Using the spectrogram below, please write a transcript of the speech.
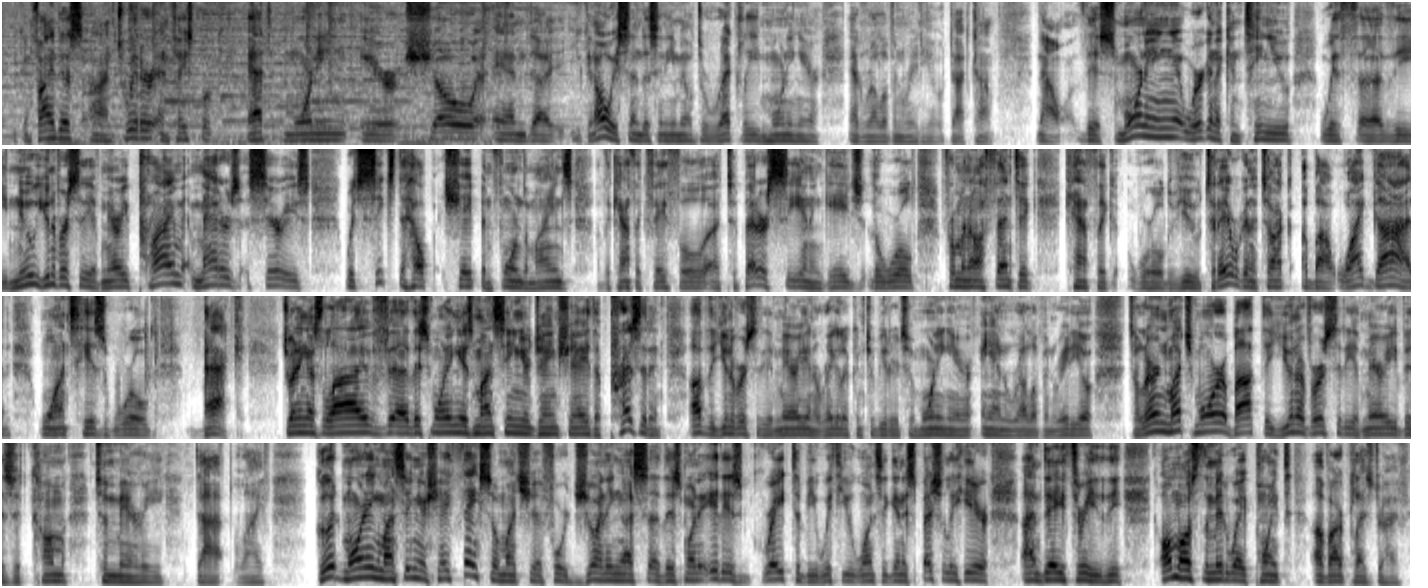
You can find us on Twitter and Facebook at Morning Air Show. And uh, you can always send us an email directly, morningair at relevantradio.com. Now, this morning, we're going to continue with uh, the new University of Mary Prime Matters series, which seeks to help shape and form the minds of the Catholic faithful uh, to better see and engage the world from an authentic Catholic worldview. Today, we're going to talk about why God wants his world back. Joining us live uh, this morning is Monsignor James Shea, the president of the University of Mary and a regular contributor to Morning Air and Relevant Radio. To learn much more about the University of Mary, visit come-to-mary.life. Good morning, Monsignor Shea. Thanks so much uh, for joining us uh, this morning. It is great to be with you once again, especially here on day three, the almost the midway point of our pledge drive.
